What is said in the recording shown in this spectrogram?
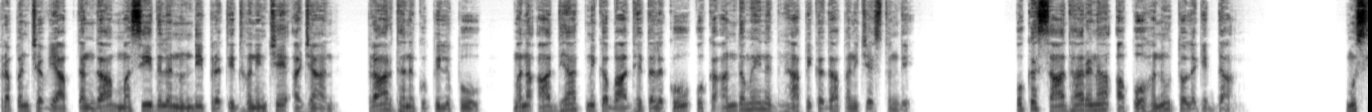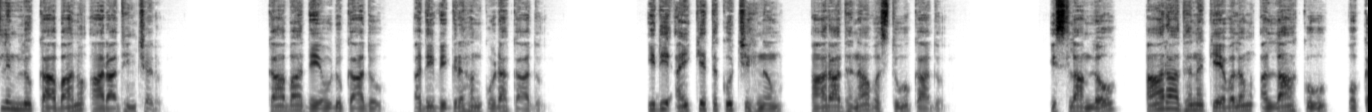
ప్రపంచవ్యాప్తంగా మసీదుల నుండి ప్రతిధ్వనించే అజాన్ ప్రార్థనకు పిలుపు మన ఆధ్యాత్మిక బాధ్యతలకు ఒక అందమైన జ్ఞాపికగా పనిచేస్తుంది. ఒక సాధారణ అపోహను తొలగిద్దాం. ముస్లింలు కాబాను ఆరాధించరు. కాబా దేవుడు కాదు అది విగ్రహం కూడా కాదు. ఇది ఐక్యతకు చిహ్నం ఆరాధనా వస్తువు కాదు. ఇస్లాంలో ఆరాధన కేవలం అల్లాహ్కు ఒక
